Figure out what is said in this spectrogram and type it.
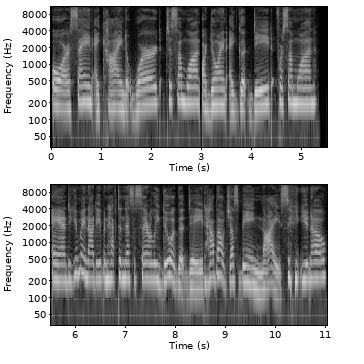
or saying a kind word to someone or doing a good deed for someone. And you may not even have to necessarily do a good deed. How about just being nice? you know,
